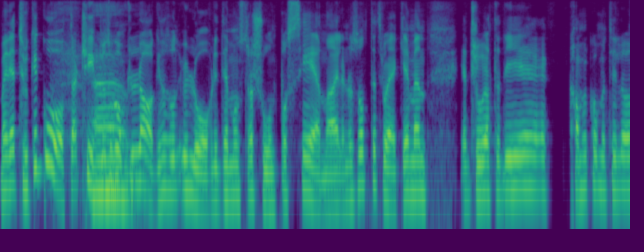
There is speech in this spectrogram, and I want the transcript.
Men jeg tror ikke Gåte er typen som kommer til å lage noen sånn ulovlig demonstrasjon på scenen eller noe sånt, det tror jeg ikke, men jeg tror at de kan vel komme til å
